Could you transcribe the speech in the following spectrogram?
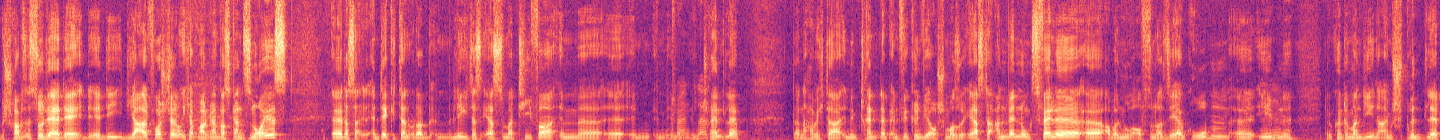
beschreibst, ist so der, der, der die Idealvorstellung. Ich habe mal was ganz Neues. Äh, das entdecke ich dann oder lege ich das erste Mal tiefer im, äh, im, im, im, im Trendlab. Dann habe ich da in dem Trendlab entwickeln wir auch schon mal so erste Anwendungsfälle, äh, aber nur auf so einer sehr groben äh, mhm. Ebene. Mhm. dann könnte man die in einem Sprintlab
